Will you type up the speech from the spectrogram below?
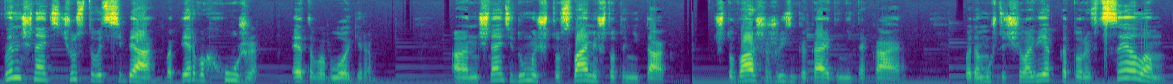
вы начинаете чувствовать себя, во-первых, хуже этого блогера, а, начинаете думать, что с вами что-то не так, что ваша жизнь какая-то не такая, потому что человек, который в целом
